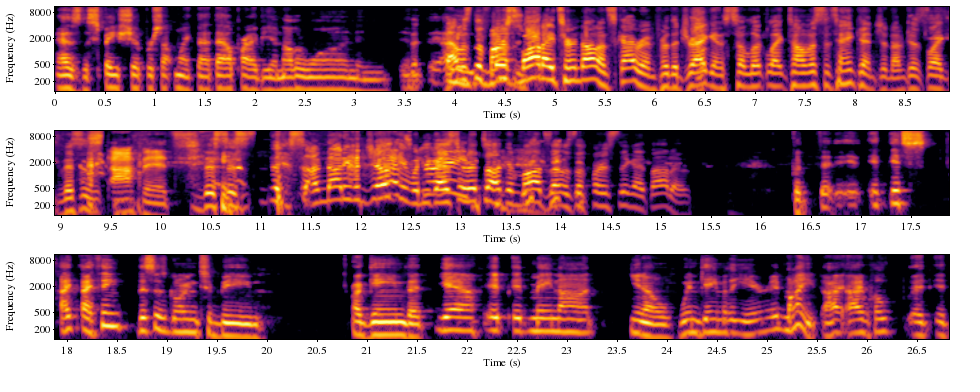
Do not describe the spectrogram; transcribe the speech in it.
as the spaceship or something like that? That'll probably be another one. And that, mean, was the first mod I turned on on Skyrim for the dragons to look like Thomas the Tank Engine. I'm just like, this is stop it. This is this. I'm not even joking. when great. you guys started talking mods, that was the first thing I thought of but it, it, it's I, I think this is going to be a game that yeah it, it may not you know win game of the year. It might. I, I hope it, it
